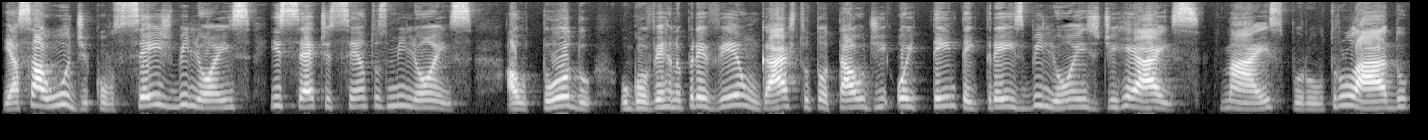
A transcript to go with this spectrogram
e a saúde, com 6 bilhões e 700 milhões. Ao todo, o governo prevê um gasto total de 83 bilhões de reais. Mas, por outro lado,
